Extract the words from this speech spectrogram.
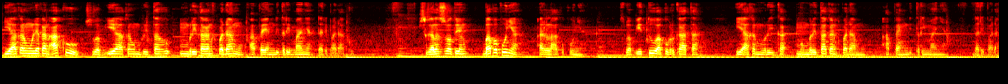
Ia akan memuliakan aku, sebab ia akan memberitahu, memberitakan kepadamu apa yang diterimanya daripada aku. Segala sesuatu yang Bapa punya adalah aku punya. Sebab itu aku berkata, ia akan memberitakan kepadamu apa yang diterimanya daripada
